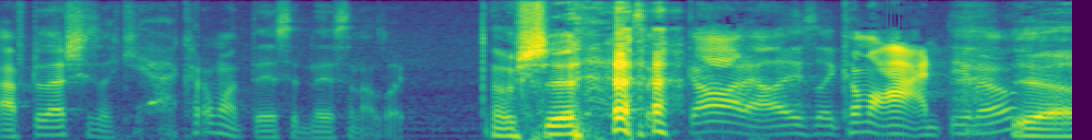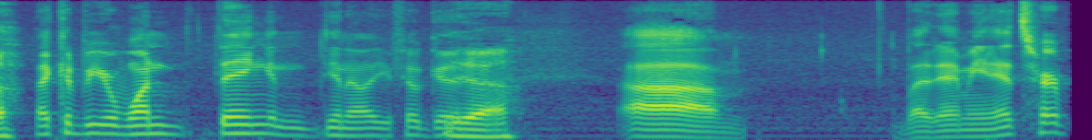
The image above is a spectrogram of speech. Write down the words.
after that she's like, "Yeah, I kind of want this and this." And I was like, Oh shit. it's like, "God, Alex, like come on, you know?" Yeah. That could be your one thing and, you know, you feel good. Yeah. Um but I mean, it's her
